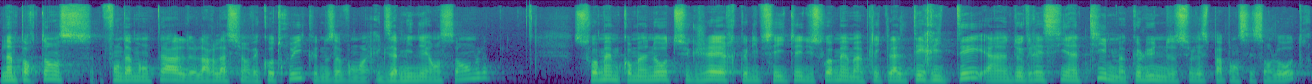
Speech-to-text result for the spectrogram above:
l'importance fondamentale de la relation avec autrui que nous avons examiné ensemble. Soi-même comme un autre suggère que l'ipséité du soi-même implique l'altérité à un degré si intime que l'une ne se laisse pas penser sans l'autre.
